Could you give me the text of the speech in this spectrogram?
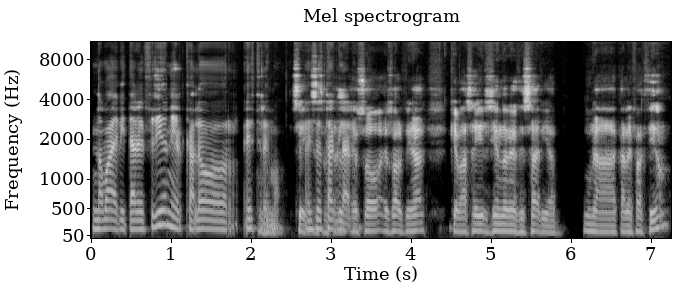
no va a evitar el frío ni el calor extremo. Sí, eso está claro. Eso, eso al final, que va a seguir siendo necesaria una calefacción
